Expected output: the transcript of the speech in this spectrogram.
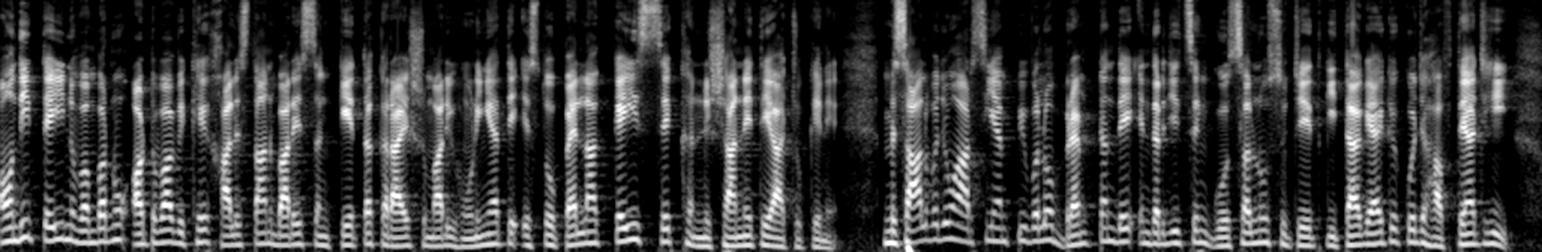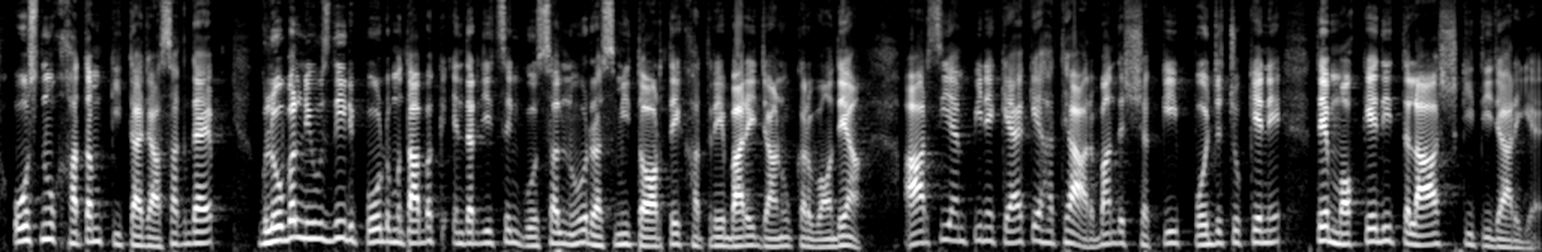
ਆਉਂਦੀ 23 ਨਵੰਬਰ ਨੂੰ ਆਟਵਾ ਵਿਖੇ ਖਾਲਿਸਤਾਨ ਬਾਰੇ ਸੰਕੇਤਕ ਰਾਇਸ਼ੁਮਾਰੀ ਹੋਣੀ ਹੈ ਤੇ ਇਸ ਤੋਂ ਪਹਿਲਾਂ ਕਈ ਸਿੱਖ ਨਿਸ਼ਾਨੇ ਤੇ ਆ ਚੁੱਕੇ ਨੇ। ਮਿਸਾਲ ਵਜੋਂ ਆਰਸੀਐਮਪੀ ਵੱਲੋਂ ਬ੍ਰੈਂਪਟਨ ਦੇ ਇੰਦਰਜੀਤ ਸਿੰਘ ਗੋਸਲ ਨੂੰ ਸੁਚੇਤ ਕੀਤਾ ਗਿਆ ਕਿ ਕੁਝ ਹਫ਼ਤਿਆਂ 'ਚ ਹੀ ਉਸ ਨੂੰ ਖਤਮ ਕੀਤਾ ਜਾ ਸਕਦਾ ਹੈ। ਗਲੋਬਲ ਨਿਊਜ਼ ਦੀ ਰਿਪੋਰਟ ਮੁਤਾਬਕ ਇੰਦਰਜੀਤ ਸਿੰਘ ਗੋਸਲ ਨੂੰ ਰਸਮੀ ਤੌਰ ਤੇ ਖਤਰੇ ਬਾਰੇ ਜਾਣੂ ਕਰਵਾਉਂਦਿਆਂ ਆਰਸੀਐਮਪੀ ਨੇ ਕਿਹਾ ਕਿ ਹਥਿਆਰਬੰਦ ਸ਼ੱਕੀ ਪੁੱਜ ਚੁੱਕੇ ਨੇ ਤੇ ਮੌਕੇ ਦੀ ਤਲਾਸ਼ ਕੀਤੀ ਜਾ ਰਹੀ ਹੈ।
